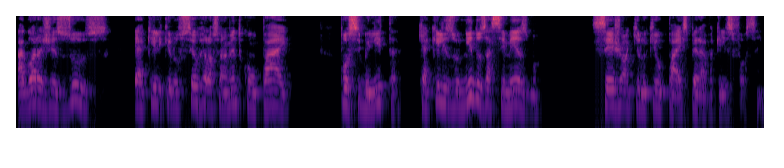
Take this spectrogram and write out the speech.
agora Jesus é aquele que no seu relacionamento com o Pai possibilita que aqueles unidos a si mesmo sejam aquilo que o Pai esperava que eles fossem.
